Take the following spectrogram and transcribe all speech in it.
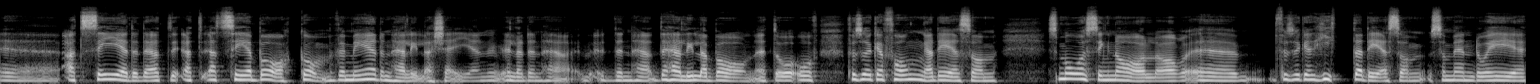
Eh, att se det där, att, att, att se bakom, vem är den här lilla tjejen? Eller den här, den här, det här lilla barnet? Och, och försöka fånga det som små signaler, eh, försöka hitta det som, som ändå är,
